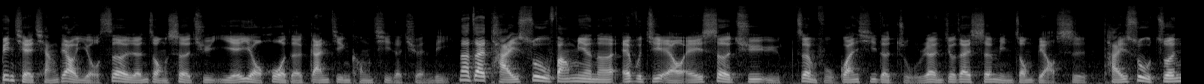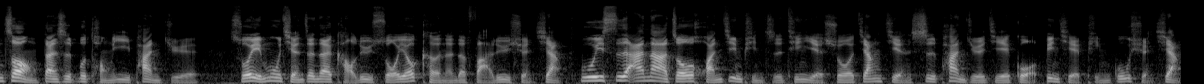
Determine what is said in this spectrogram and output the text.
并且强调有色人种社区也有获得干净空气的权利。那在台塑方面呢？FGLA 社区与政府关系的主任就在声明中表示，台塑尊重，但是不同意判决。所以目前正在考虑所有可能的法律选项。路易斯安那州环境品质厅也说将检视判决结果，并且评估选项。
